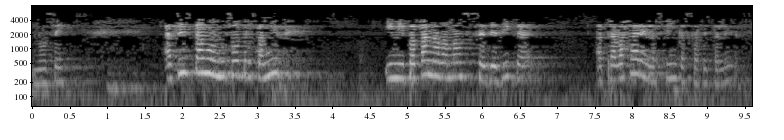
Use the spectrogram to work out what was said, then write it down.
no sé. Así estamos nosotros también. Y mi papá nada más se dedica a trabajar en las fincas cafetaleras.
